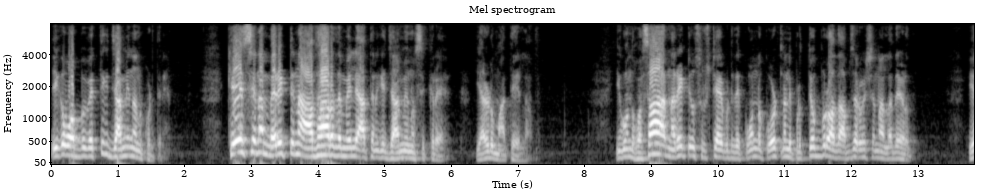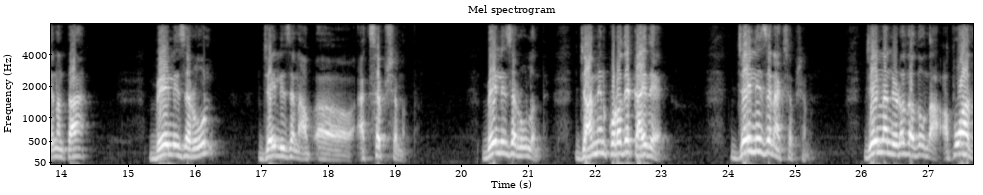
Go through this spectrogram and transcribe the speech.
ಈಗ ಒಬ್ಬ ವ್ಯಕ್ತಿಗೆ ಜಾಮೀನನ್ನು ಕೊಡ್ತೀರಿ. ಕೇಸಿನ ಮೆರಿಟ್ಟಿನ ಆಧಾರದ ಮೇಲೆ ಆತನಿಗೆ ಜಾಮೀನು ಸಿಕ್ಕರೆ ಎರಡು ಮಾತೇ ಇಲ್ಲ ಅದು. ಈಗ ಒಂದು ಹೊಸ ನರೇಟಿವ್ ಸೃಷ್ಟಿಯಾಗಿಬಿಟ್ಟಿದೆ ಕೋನ್ ಕೋರ್ಟ್ನಲ್ಲಿ ಪ್ರತಿಯೊಬ್ಬರು ಅದು ಅಬ್ಸರ್ವೇಷನ್ ಅಲ್ಲದೆ ಹೇಳೋದು. ಏನಂತ? Bail is a rule jail is an exception ಅಂತ. ಬೇಲ್ ಈಸ್ ಅ ರೂಲ್ ಅಂತ. ಜಾಮೀನು ಕೊಡೋದೇ ಕಾಯ್ದೆ. ಜೈಲ್ ಈಸ್ ಅನ್ ಎಕ್ಸೆಪ್ಷನ್ ಜೈಲಿನಲ್ಲಿ ಇಡೋದು ಅದು ಒಂದು ಅಪವಾದ.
